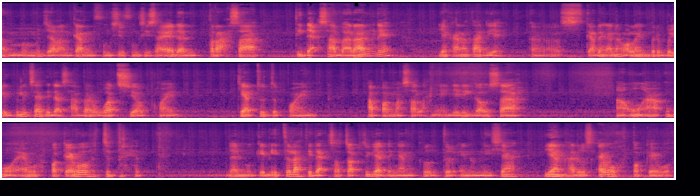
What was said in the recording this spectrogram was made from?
uh, menjalankan fungsi-fungsi saya dan terasa tidak sabaran ya ya karena tadi ya uh, kadang-kadang orang yang berbelit-belit saya tidak sabar what's your point? Get to the point. Apa masalahnya? Jadi nggak usah au au eh pakai oh cepet dan mungkin itulah tidak cocok juga dengan kultur Indonesia yang harus eh pakai oh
